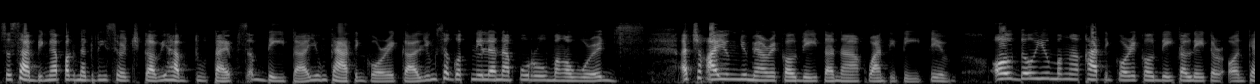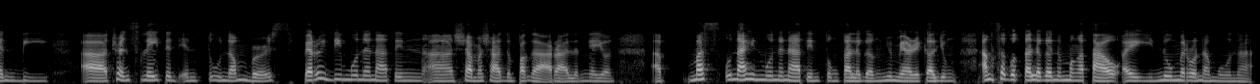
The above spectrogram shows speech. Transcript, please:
So, sabi nga, pag nag-research ka, we have two types of data, yung categorical, yung sagot nila na puro mga words, at saka yung numerical data na quantitative. Although yung mga categorical data later on can be uh, translated into numbers, pero hindi muna natin uh, siya masyadong pag-aaralan ngayon. Uh, mas unahin muna natin tong talagang numerical. Yung ang sagot talaga ng mga tao ay numero na muna.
